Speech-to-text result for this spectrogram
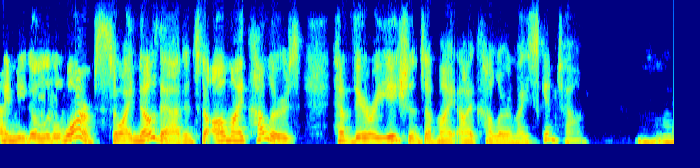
I need a little warmth. So I know that. And so all my colors have variations of my eye color and my skin tone. Mm-hmm.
